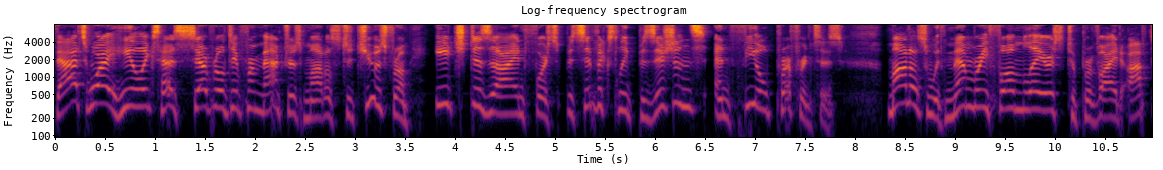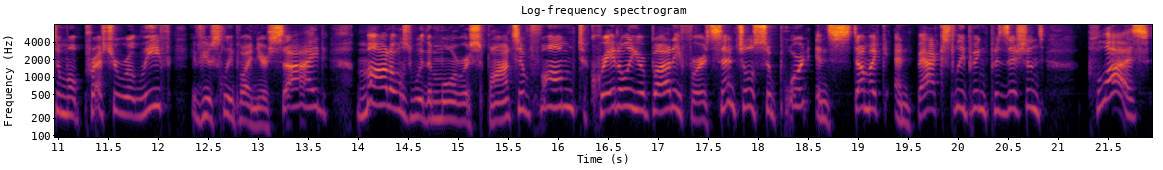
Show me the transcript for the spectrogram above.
That's why Helix has several different mattress models to choose from, each designed for specific sleep positions and feel preferences. Models with memory foam layers to provide optimal pressure relief if you sleep on your side. Models with a more responsive foam to cradle your body for essential support in stomach and back sleeping positions. Plus,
